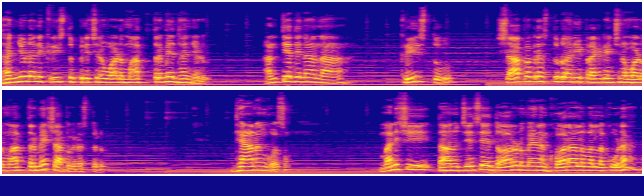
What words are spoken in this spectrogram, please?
ధన్యుడని క్రీస్తు పిలిచిన వాడు మాత్రమే ధన్యుడు. అంత్యదినాన క్రీస్తు శాపగ్రస్తుడు అని ప్రకటించిన వాడు మాత్రమే శాపగ్రస్తుడు. ధ్యానం కోసం. మనిషి తాను చేసే దారుణమైన ఘోరాల వల్ల కూడా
